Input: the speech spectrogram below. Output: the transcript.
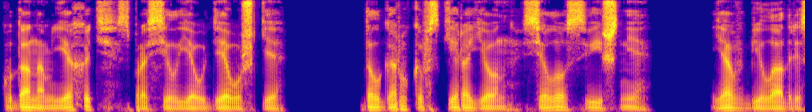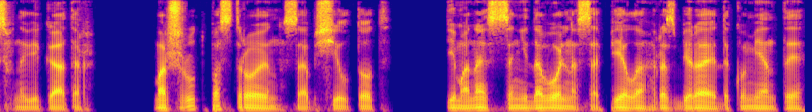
«Куда нам ехать?» — спросил я у девушки. Долгоруковский район, село Свишни. Я вбил адрес в навигатор. «Маршрут построен», — сообщил тот. Демонесса недовольно сопела, разбирая документы,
